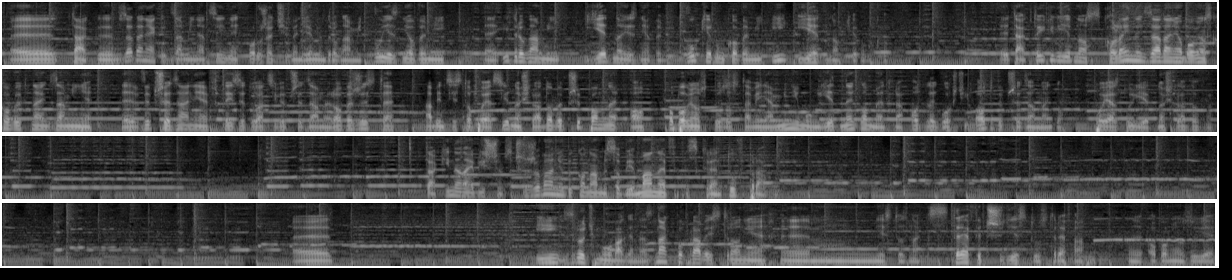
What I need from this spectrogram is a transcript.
E, tak, w zadaniach egzaminacyjnych poruszać się będziemy drogami dwujezdniowymi e, i drogami jednojezdniowymi, dwukierunkowymi i jednokierunkowymi. E, Tak, w tej chwili jedno z kolejnych zadań obowiązkowych na egzaminie e, wyprzedzanie. W tej sytuacji wyprzedzamy rowerzystę, a więc jest to pojazd jednośladowy. Przypomnę o obowiązku zostawienia minimum jednego metra odległości od wyprzedzanego pojazdu jednośladowego. Tak, i na najbliższym skrzyżowaniu wykonamy sobie manewr skrętu w prawo. E, I zwróćmy uwagę na znak po prawej stronie. Jest to znak strefy 30. Strefa e, obowiązuje e,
